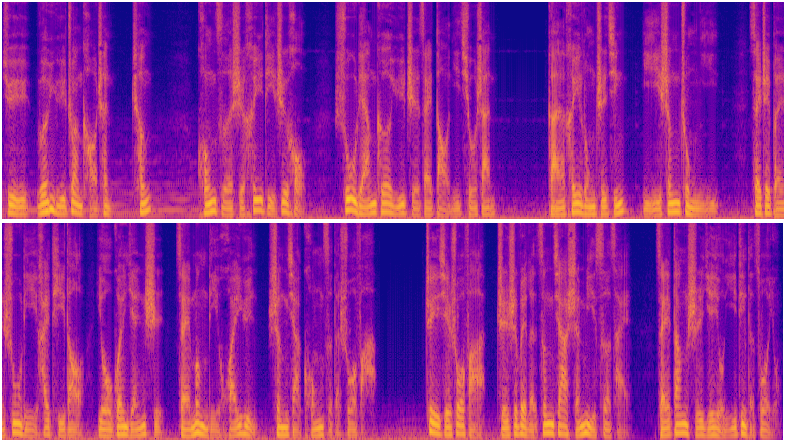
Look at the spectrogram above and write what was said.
据《论语传考称》称，孔子是黑帝之后，叔良哥与止在捣泥丘山，感黑龙之精，以生仲尼。在这本书里还提到有关颜氏在梦里怀孕生下孔子的说法。这些说法只是为了增加神秘色彩，在当时也有一定的作用。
